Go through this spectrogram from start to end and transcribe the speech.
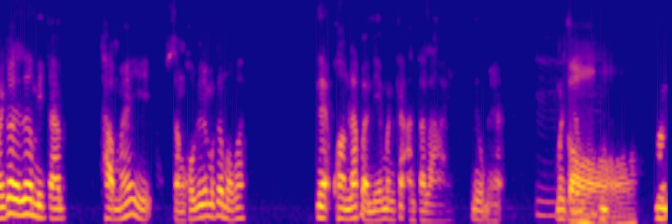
มันก็เลยเริ่มมีการทำให้สังคมนี้มันก็มองว่า เนี่ยความรักแบบนี้มันก็อันตรายนึกออกไหมฮะอืมมันก็อ๋อมัน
